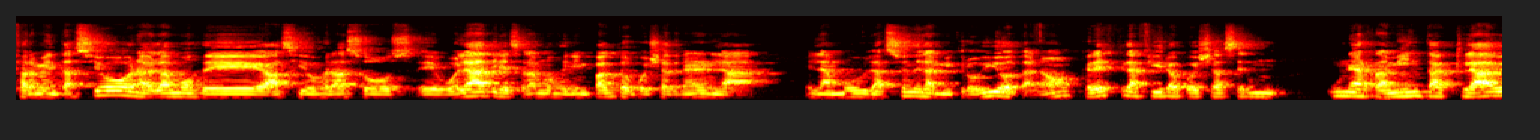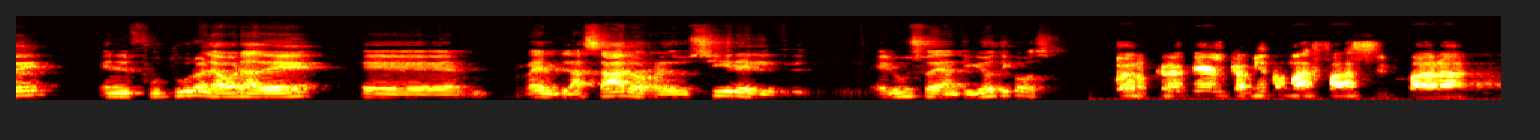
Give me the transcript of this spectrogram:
fermentación, hablamos de ácidos grasos eh, volátiles, hablamos del impacto que puede tener en la, en la modulación de la microbiota, ¿no? ¿Crees que la fibra puede ser un, una herramienta clave en el futuro a la hora de eh, reemplazar o reducir el, el uso de antibióticos? Bueno, creo que el camino más fácil para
